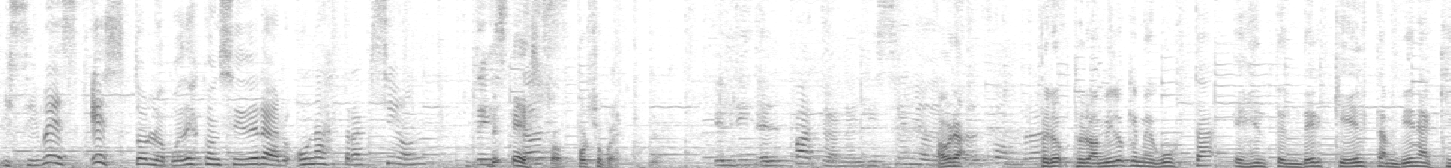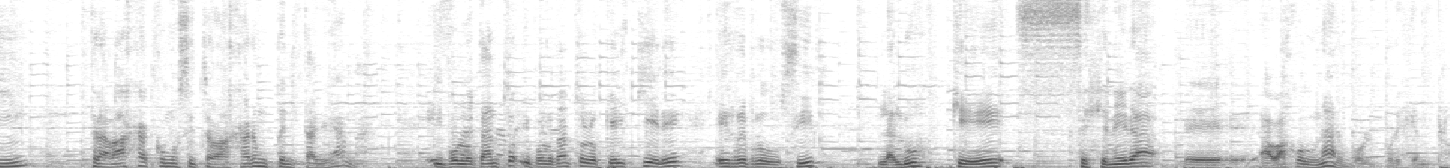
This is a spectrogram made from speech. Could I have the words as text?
Y si ves esto, lo puedes considerar una abstracción de, esto, por supuesto. El, pattern, el diseño de Ahora, las alfombras. Pero, pero a mí lo que me gusta es entender que él también aquí trabaja como si trabajara un pentagrama. Y por, lo tanto, y por lo tanto lo que él quiere es reproducir la luz que se genera eh, abajo de un árbol, por ejemplo.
